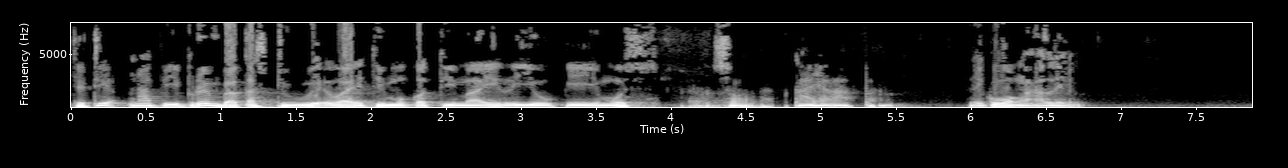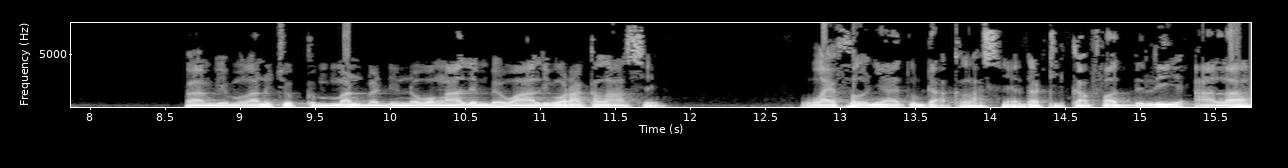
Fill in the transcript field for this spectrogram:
Jadi Nabi Ibrahim bakas duit wae di mukodimai liukimus sholat. Kayak apa? Iku wong alim. Paham ya? Mulane ojo geman banding wong alim mbek wali ora kelas Levelnya itu ndak kelasnya. Tadi kafadli ala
